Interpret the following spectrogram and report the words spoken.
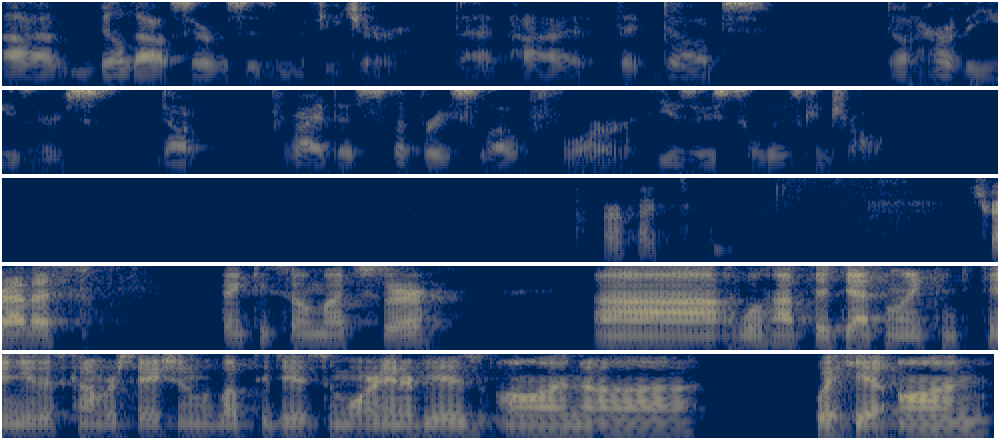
uh, build out services in the future that uh, that don't don't hurt the users, don't provide this slippery slope for users to lose control. Perfect. Travis, thank you so much, sir. Uh, we'll have to definitely continue this conversation. Would love to do some more interviews on uh, with you on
